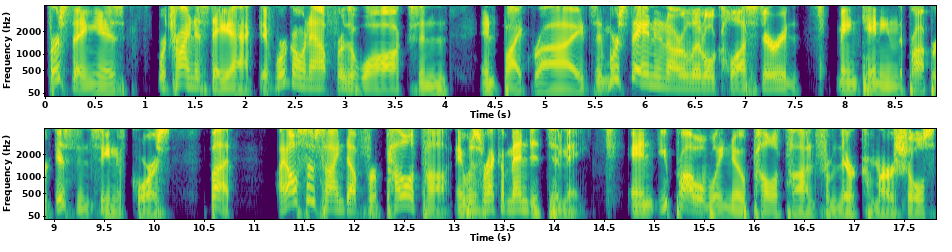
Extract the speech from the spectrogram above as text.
First thing is we're trying to stay active. We're going out for the walks and and bike rides and we're staying in our little cluster and maintaining the proper distancing, of course. But I also signed up for Peloton. It was recommended to me. And you probably know Peloton from their commercials.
